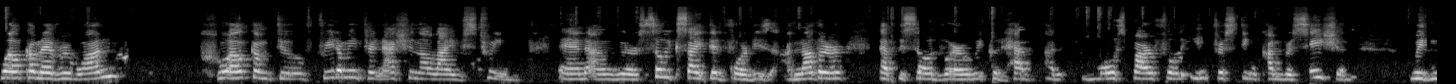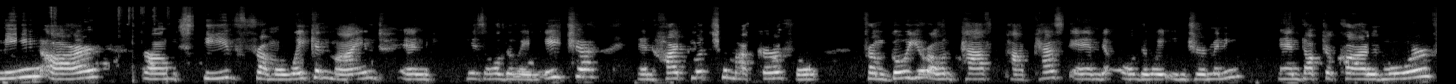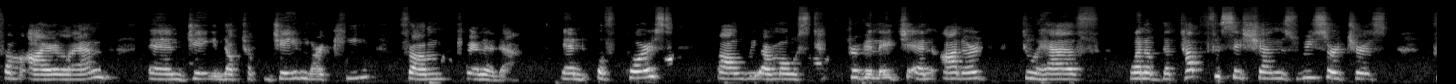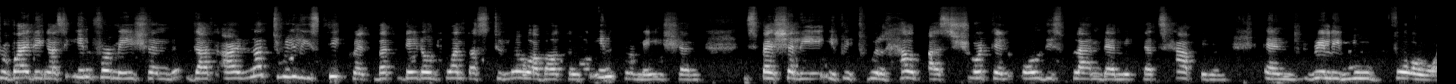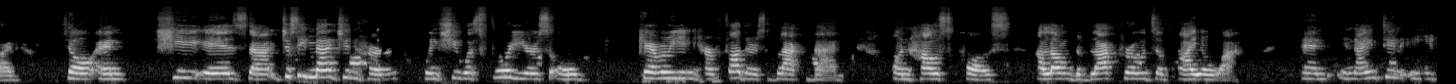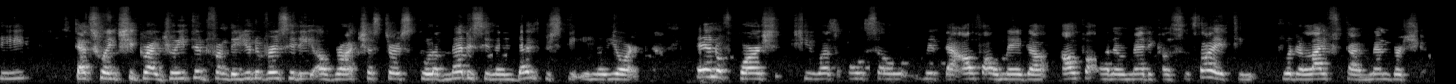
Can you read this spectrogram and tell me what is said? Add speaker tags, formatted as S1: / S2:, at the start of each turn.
S1: Welcome, everyone. Welcome to Freedom International live stream. And um, we're so excited for this another episode where we could have a most powerful, interesting conversation. With me are um, Steve from Awakened Mind, and he's all the way in Asia, and Hartmut Schumacher from Go Your Own Path podcast, and all the way in Germany and Dr. Carl Moore from Ireland, and Jane, Dr. Jane Marquis from Canada. And of course, uh, we are most privileged and honored to have one of the top physicians, researchers providing us information that are not really secret, but they don't want us to know about the information, especially if it will help us shorten all this pandemic that's happening and really move forward. So, and she is, uh, just imagine her when she was four years old, carrying her father's black bag on house calls along the black roads of Iowa. And in 1980, that's when she graduated from the University of Rochester School of Medicine and Dentistry in New York. And of course, she was also with the Alpha Omega Alpha Honor Medical Society for the lifetime membership.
